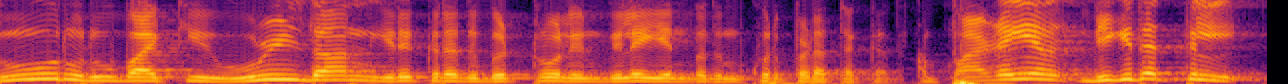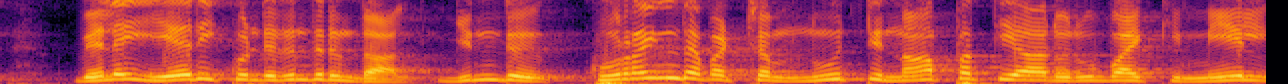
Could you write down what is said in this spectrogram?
நூறு ரூபாய்க்கு உள்தான் இருக்கிறது பெட்ரோலின் விலை என்பதும் குறிப்பிடத்தக்கது. பழைய விகிதத்தில் விலை ஏறிக்கொண்டிருந்திருந்தால் இன்று குறைந்தபட்சம் நூற்றி நாற்பத்தி ஆறு ரூபாய்க்கு மேல்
